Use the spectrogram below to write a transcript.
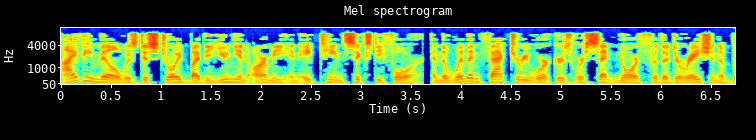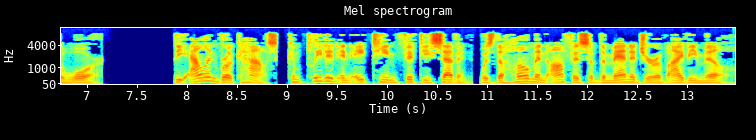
Ivy Mill was destroyed by the Union Army in 1864, and the women factory workers were sent north for the duration of the war. The Allenbrook House, completed in 1857, was the home and office of the manager of Ivy Mill.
